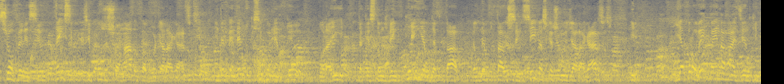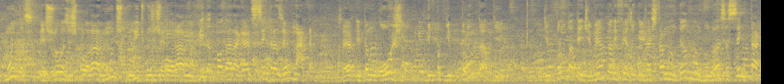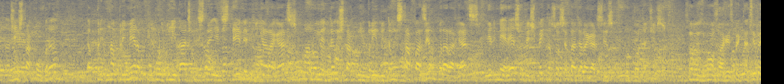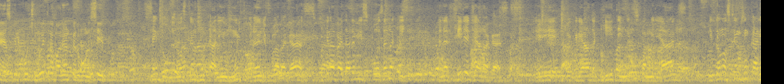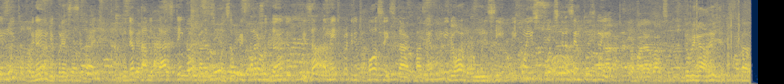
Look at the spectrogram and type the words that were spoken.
se ofereceu, tem se, se, posicionado a favor de Aragaças, independente do que se comentou por aí, da questão de quem é o deputado, é um deputado sensível às questões de Aragaças e, e aproveito ainda mais dizendo que muitas pessoas exploraram, muitos políticos exploraram a vida toda Aragaças sem trazer um nada, certo? Então hoje, de, de pronta, de, de pronto atendimento, ele fez o que? Já está mandando uma ambulância sem tá, a gente estar tá cobrando. Na primeira oportunidade que ele esteve aqui em Aragarças, prometeu estar cumprindo, então está fazendo por Aragarças, ele merece o respeito da sociedade aragarcense por conta disso. Sr. Luiz Gonzaga, a expectativa é essa, que ele continue trabalhando pelo município? Sem dúvida, nós temos um carinho muito grande por Aragarças, porque na verdade a minha esposa é daqui, ela é filha de Aragarças, e foi criada tem muitos familiares, então nós temos um carinho muito grande por essa cidade. O deputado Tades tem colocado à disposição para estar ajudando exatamente para que a gente possa estar fazendo o melhor para o município e com isso todos crescendo, todos ganhando. Muito obrigado, hein, gente?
